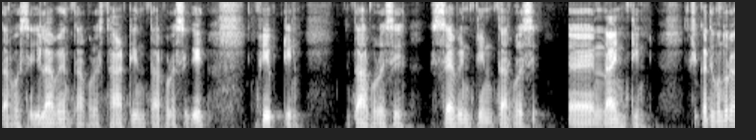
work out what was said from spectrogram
তারপর হচ্ছে ইলেভেন তারপরে থার্টিন তারপরে হচ্ছে কি? ফিফটিন তারপরে হচ্ছে সেভেন্টিন তারপরে হচ্ছে নাইনটিন শিক্ষার্থী বন্ধুরা,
